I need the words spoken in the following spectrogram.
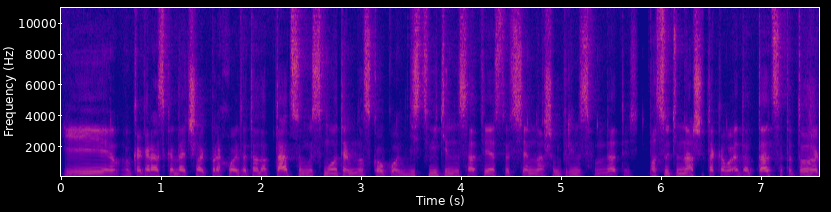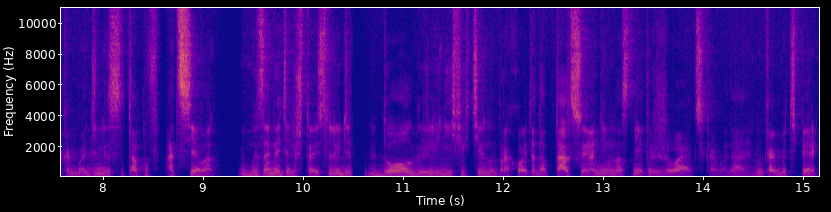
И как раз, когда человек проходит эту адаптацию, мы смотрим, насколько он действительно соответствует всем нашим принципам, да, то есть, по сути, наша такая адаптация, это тоже как бы один из этапов отсева мы заметили, что если люди долго или неэффективно проходят адаптацию, они у нас не приживаются, как бы, да. Мы как бы теперь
